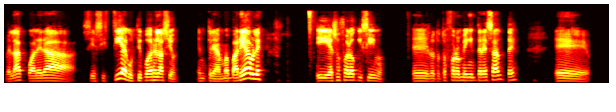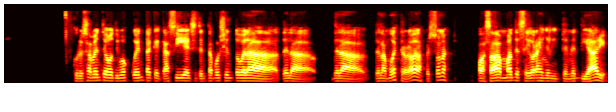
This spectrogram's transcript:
¿verdad? Cuál era, si existía algún tipo de relación entre ambas variables. Y eso fue lo que hicimos. Eh, los datos fueron bien interesantes. Eh, curiosamente nos dimos cuenta que casi el 70% de la, de la, de la, de la muestra, ¿verdad? De las personas pasaban más de seis horas en el Internet diario.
